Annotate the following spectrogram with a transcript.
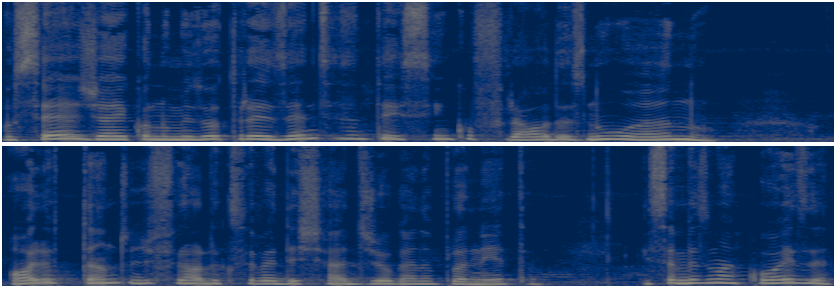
você já economizou 365 fraldas no ano. Olha o tanto de fralda que você vai deixar de jogar no planeta. Isso é a mesma coisa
